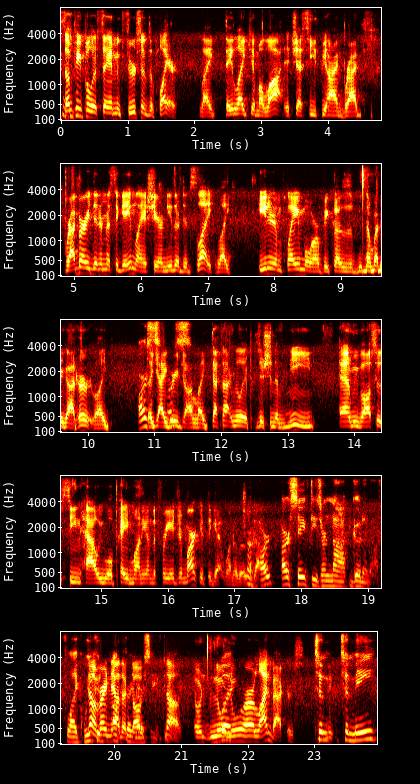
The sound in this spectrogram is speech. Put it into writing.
Some people are saying McPhearson's a player. Like they like him a lot. It's just he's behind Brad. Bradbury didn't miss a game last year, and neither did Slay. Like he didn't play more because nobody got hurt. Like our like I agree, John. Like that's not really a position of need. And we've also seen how we will pay money on the free agent market to get one of those Sure. guys. Our our safeties are not good enough. Like we no, right now they're upgrade our dogs. safety. No, or, nor nor our linebackers. To to me,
